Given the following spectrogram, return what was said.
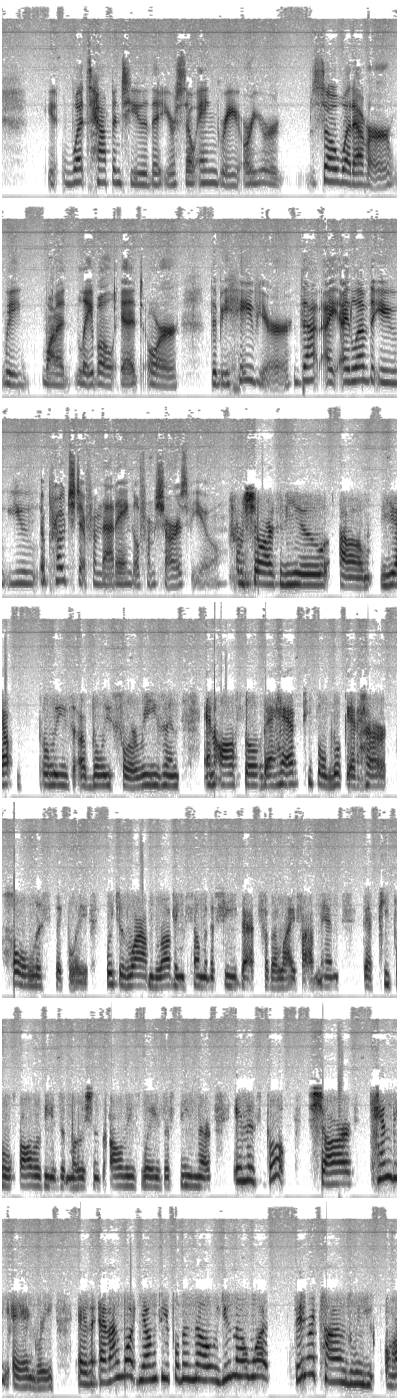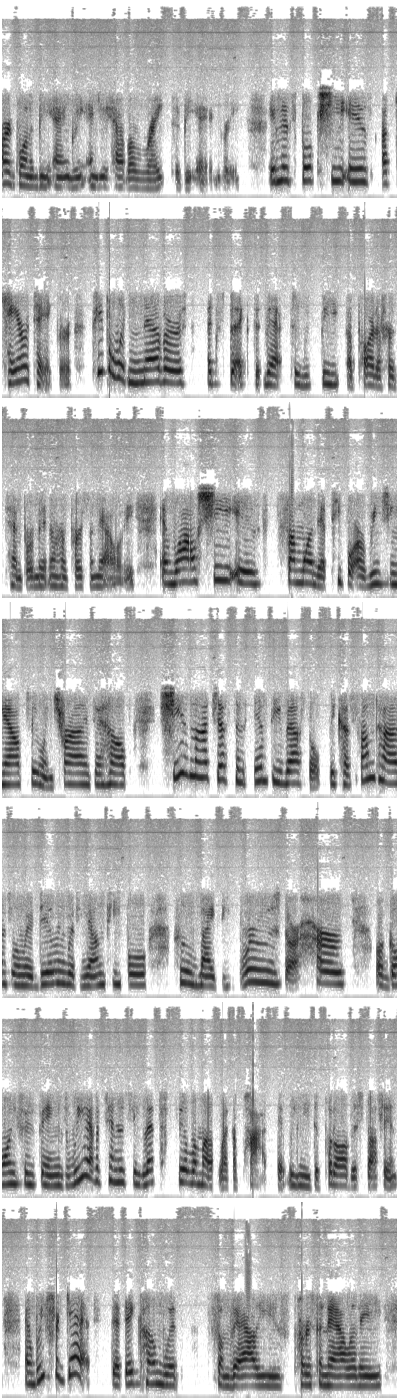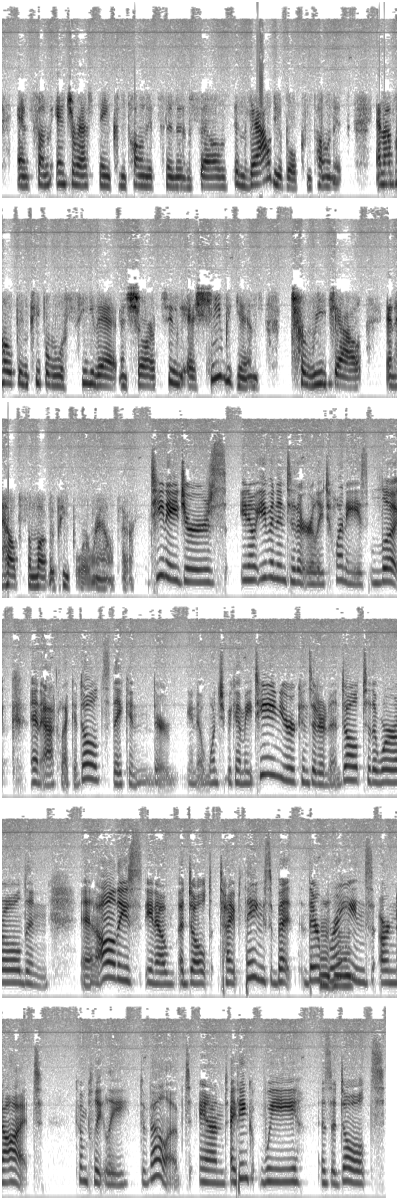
you know, what's happened to you that you're so angry or you're so whatever we want to label it or the behavior that I, I love that you you approached it from that angle from Char's view from Char's view um, yep bullies are bullies for a reason, and also to have people look at her holistically, which is why I'm loving some of the feedback for the life I'm in, that people, all of these emotions, all these ways of seeing her. In this book, Char can be angry, and, and I want young people to know, you know what? there are times when you are going to be angry and you have a right to be angry. In this book, she is a caretaker. People would never expect that to be a part of her temperament and her personality. And while she is someone that people are reaching out to and trying to help. She's not just an empty vessel because sometimes when we're dealing with young people who might be bruised or hurt or going through things, we have a tendency, let's fill them up like a pot that we need to put all this stuff in. And we forget that they come with some values, personality, and some interesting components in themselves, invaluable components. And I'm hoping people will see that in Char too as she begins to reach out and help some other people around her. Teenagers, you know, even into their early 20s, look and act like adults. They can, they're, you know, once you become 18, you're considered an adult to the world and, and all these, you know, adult type things, but their mm-hmm. brains are not completely developed. And I think we as adults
